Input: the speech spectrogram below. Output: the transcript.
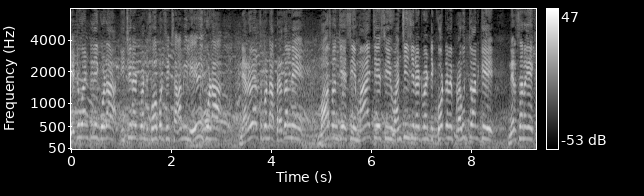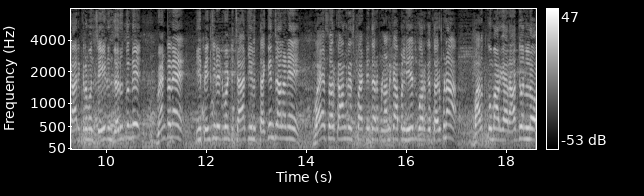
ఎటువంటిది కూడా ఇచ్చినటువంటి సూపర్ సిక్స్ హామీలు ఏవి కూడా నెరవేర్చకుండా ప్రజల్ని మోసం చేసి మాయ చేసి వంచినటువంటి కూటమి ప్రభుత్వానికి నిరసనగా ఈ కార్యక్రమం చేయడం జరుగుతుంది. వెంటనే ఈ పెంచినటువంటి ఛార్జీలు తగ్గించాలని వైఎస్ఆర్ కాంగ్రెస్ పార్టీ తరపున అనకాపల్లి నియోజకవర్గ తరపున భరత్ కుమార్ గారి ఆధ్వర్యంలో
